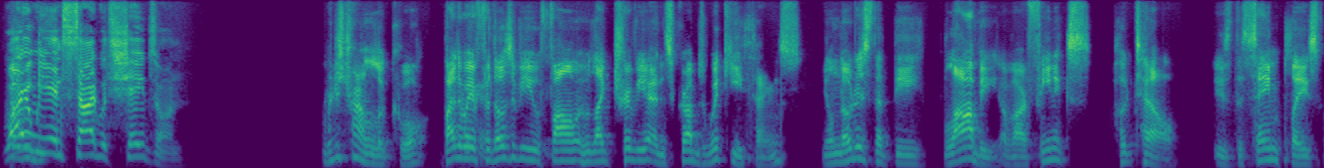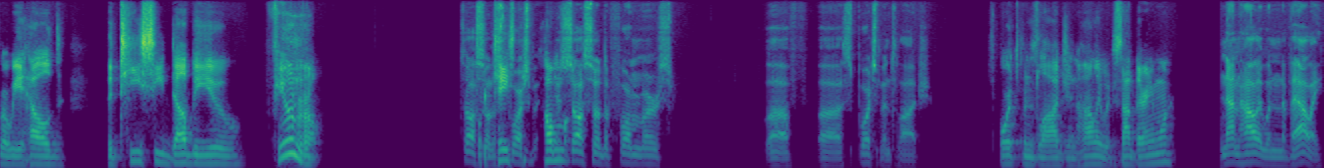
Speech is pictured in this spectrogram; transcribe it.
Why we- are we inside with shades on? We're just trying to look cool. By the way, Okay. for those of you follow who like trivia and Scrubs wiki things, you'll notice that the lobby of our Phoenix hotel is the same place where we held the TCW funeral. It's also the sportsman. Tom- It's also the former uh, uh, Sportsman's Lodge. Sportsman's Lodge in Hollywood. It's not there anymore. Not in Hollywood, in the Valley.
